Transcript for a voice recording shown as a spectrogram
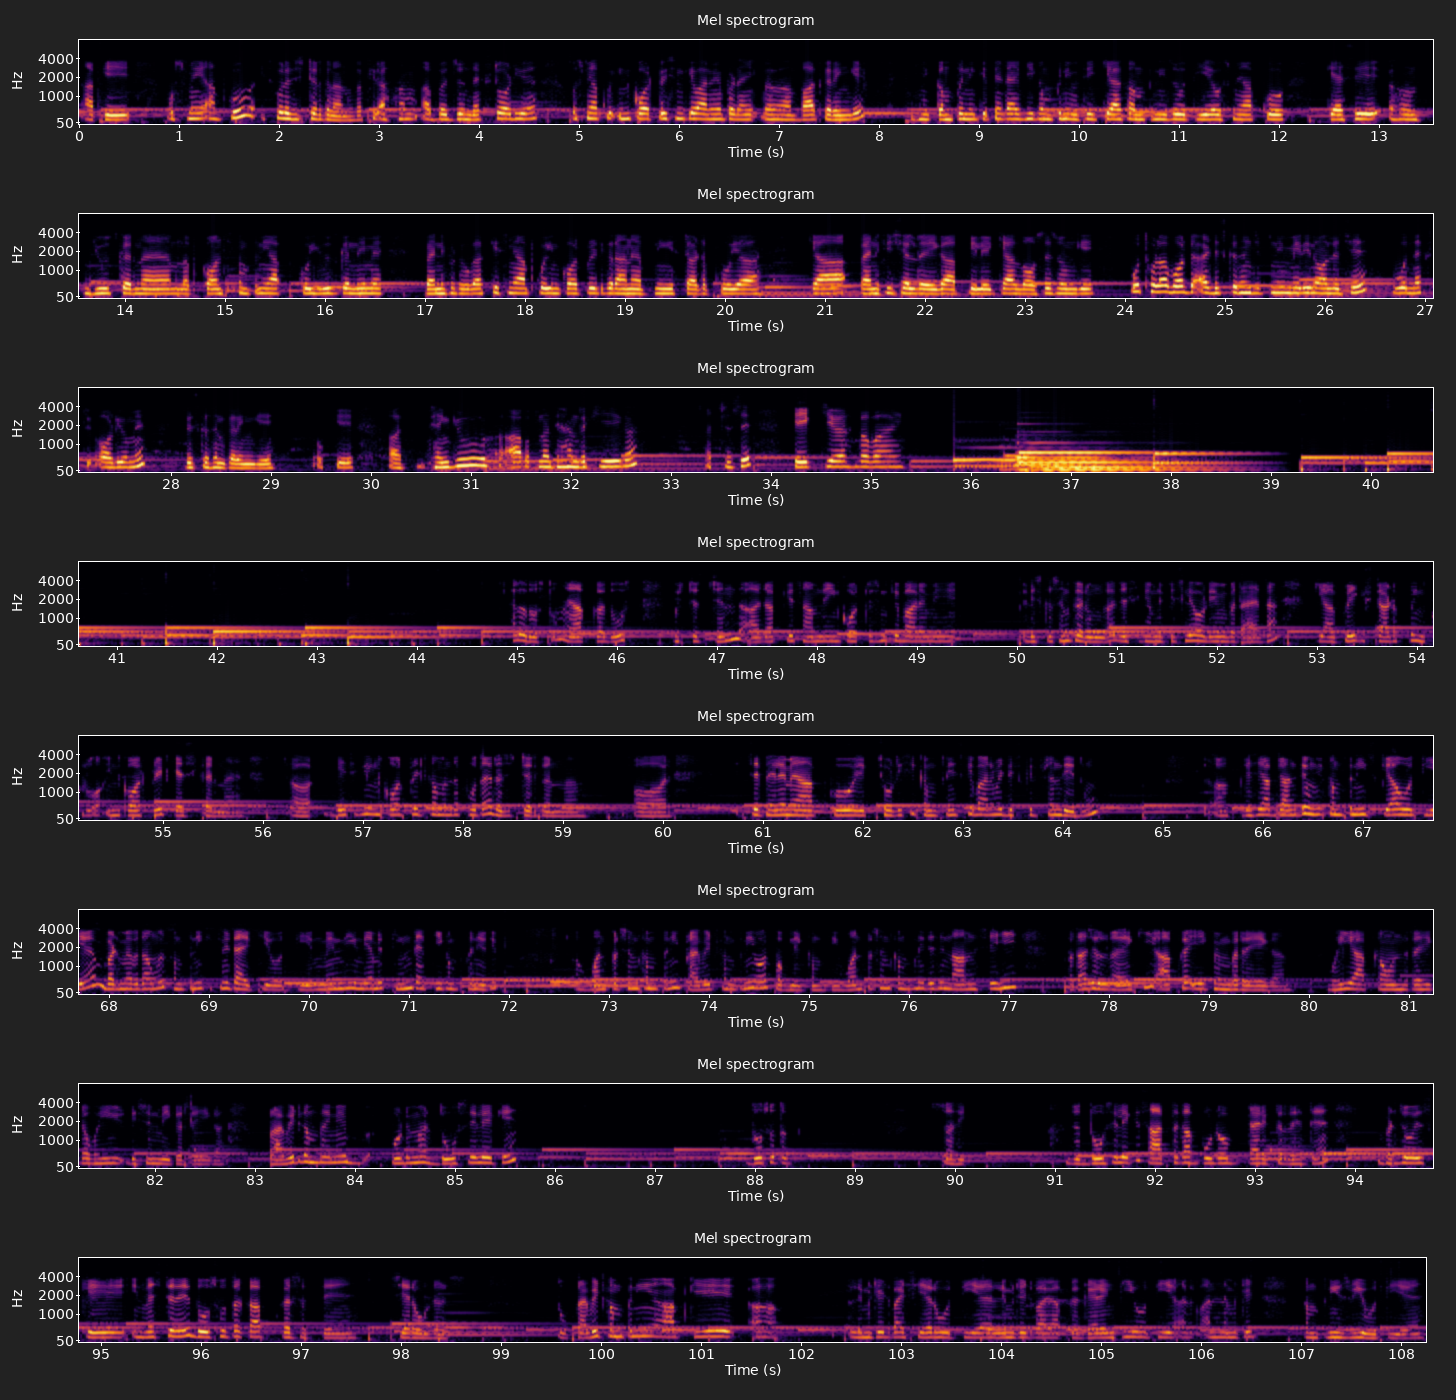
आपकी, उसमें आपको इसको रजिस्टर कराना होगा। फिर अब हम, अब जो नेक्स्ट ऑडियो है, उसमें आपको इनकॉर्पोरेशन के बारे में पढ़ाए बात करेंगे। इसमें कंपनी कितने टाइप की कंपनी होती है, क्या कंपनी जो होती है, उसमें आपको कैसे यूज़ करना है मतलब कौन सी कंपनी आपको यूज़ करने में बेनिफिट होगा किसमें आपको इनकॉर्पोरेट कराना है अपनी स्टार्टअप को, या क्या बेनिफिशियल रहेगा आपके लिए, क्या लॉसेस होंगे वो थोड़ा बहुत डिस्कशन जितनी मेरी नॉलेज है, वो नेक्स्ट ऑडियो में डिस्कशन करेंगे। ओके थैंक यू आप अपना ध्यान रखिएगा अच्छे से। Take care bye bye hello दोस्तों, मैं आपका दोस्त मिस्टर चंद। आज आपके सामने इनकॉर्पोरेशन के बारे में डिस्कशन करूँगा। जैसे कि हमने पिछले ऑडियो में बताया था कि आपको एक स्टार्टअप को इनकॉर्पोरेट कैसे करना है। बेसिकली इनकॉर्पोरेट का मतलब होता है रजिस्टर करना। और इससे पहले मैं आपको एक छोटी सी कंपनीज़ के बारे में डिस्क्रिप्शन दे दूँ। जैसे आप जानते होंगे कंपनीज़ क्या होती है बट मैं बताऊँगा कंपनी कितने टाइप की होती है। मेनली इंडिया में तीन टाइप की कंपनी होती है। One person company private company और public company one person company जैसे नाम से ही पता चल रहा है कि आपका एक मेंबर रहेगा। वही आपका ऑनर रहेगा, वही डिसीज़न मेकर रहेगा। प्राइवेट कंपनी में बोर्ड मेंबर दो से लेके दो सौ तक सॉरी जो दो से लेके सात तक आप बोर्ड ऑफ़ डायरेक्टर रहते हैं बट जो इसके इन्वेस्टर है, दो सौ तक आप कर सकते हैं शेयर होल्डर्स तो प्राइवेट कंपनी आपके लिमिटेड बाय शेयर होती है लिमिटेड बाय आपका गारंटी होती है अनलिमिटेड कंपनीज़ भी होती है।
